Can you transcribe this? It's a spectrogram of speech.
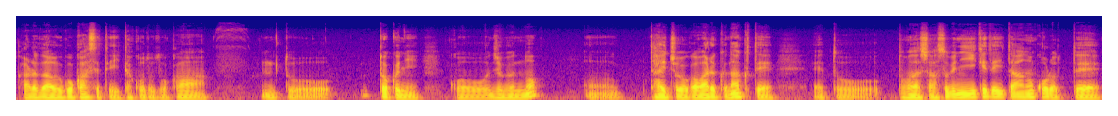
体を動かせていたこととか、うんと、特にこう自分の、うん、体調が悪くなくて、えっと、友達と遊びに行けていたあの頃って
